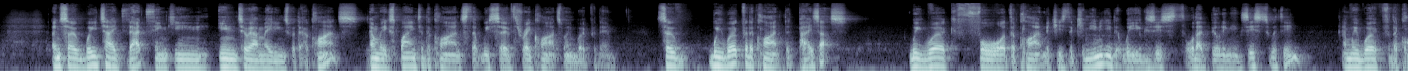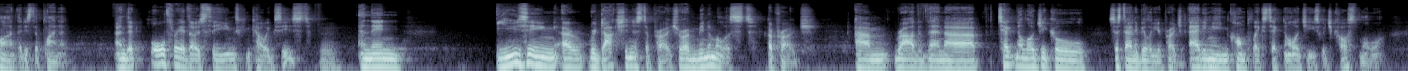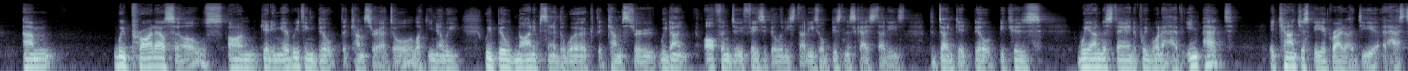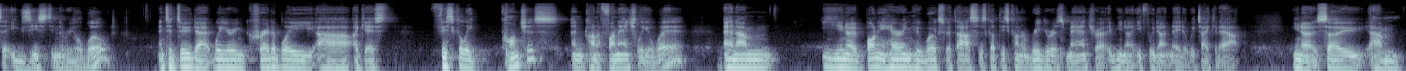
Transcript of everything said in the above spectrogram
And so we take that thinking into our meetings with our clients, and we explain to the clients that we serve three clients when we work with them. So we work for the client that pays us. We work for the client, which is the community that we exist or that building exists within. And we work for the client that is the planet. And that all three of those things can coexist. Mm. And then using a reductionist approach or a minimalist approach um, rather than a technological sustainability approach, adding in complex technologies which cost more. Um, we pride ourselves on getting everything built that comes through our door. Like, you know, we, we build 90% of the work that comes through. We don't often do feasibility studies or business case studies that don't get built because we understand if we want to have impact, it can't just be a great idea, it has to exist in the real world. And to do that, we are incredibly, uh, I guess, fiscally conscious and kind of financially aware. And um, you know, Bonnie Herring, who works with us, has got this kind of rigorous mantra you know, if we don't need it, we take it out. You know, so um,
